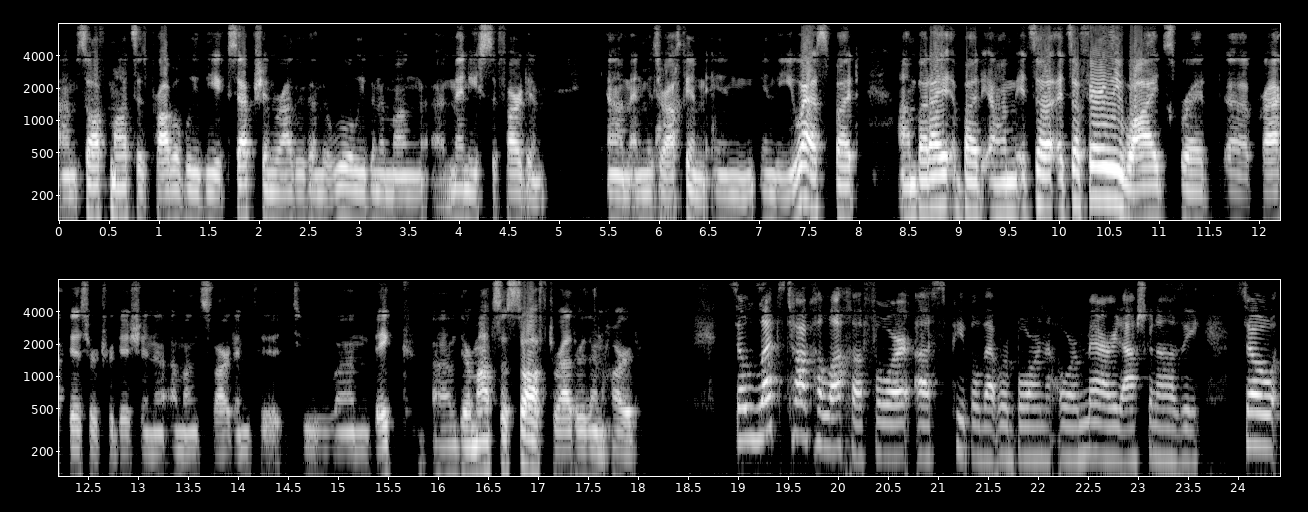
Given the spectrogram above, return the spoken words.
um, soft matzah is probably the exception rather than the rule, even among uh, many Sephardim um, and Mizrahim in, in the U.S. But um, but I but um, it's a it's a fairly widespread uh, practice or tradition among Sephardim to to um, bake their matzah soft rather than hard. So let's talk halacha for us people that were born or married Ashkenazi. So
